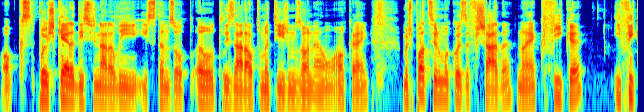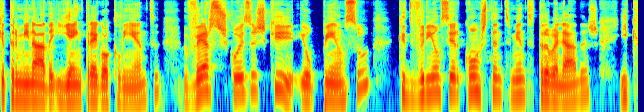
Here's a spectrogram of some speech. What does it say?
ou que se depois quer adicionar ali e se estamos a, a utilizar automatismos ou não, ok? Mas pode ser uma coisa fechada, não é? Que fica e fica terminada e é entregue ao cliente, versus coisas que eu penso que deveriam ser constantemente trabalhadas e que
